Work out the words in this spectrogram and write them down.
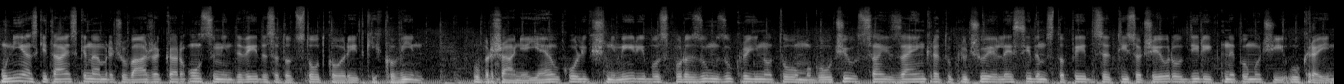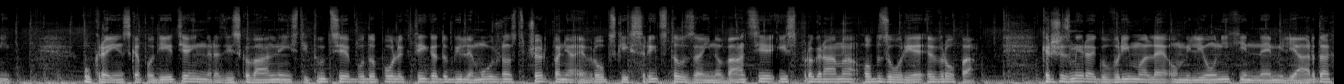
Unija z Kitajske namreč uvaža kar 98 odstotkov redkih kovin. Vprašanje je, v kolikšni meri bo sporazum z Ukrajino to omogočil, saj zaenkrat vključuje le 750 tisoč evrov direktne pomoči Ukrajini. Ukrajinska podjetja in raziskovalne institucije bodo poleg tega dobile možnost črpanja evropskih sredstev za inovacije iz programa Obzorje Evropa. Ker še zmeraj govorimo le o milijonih in ne milijardah,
